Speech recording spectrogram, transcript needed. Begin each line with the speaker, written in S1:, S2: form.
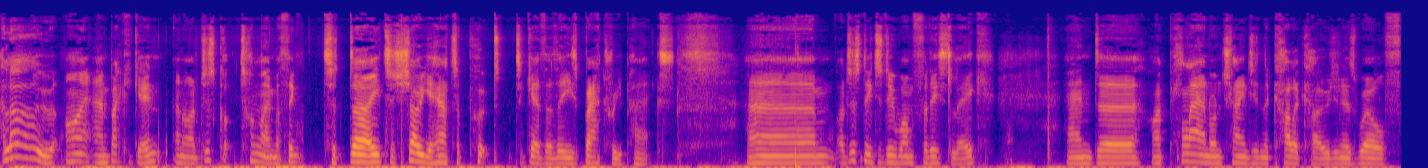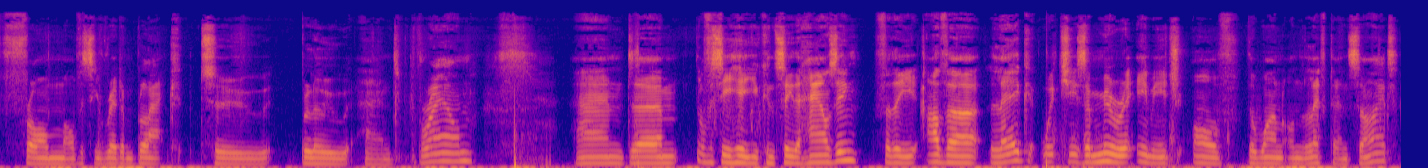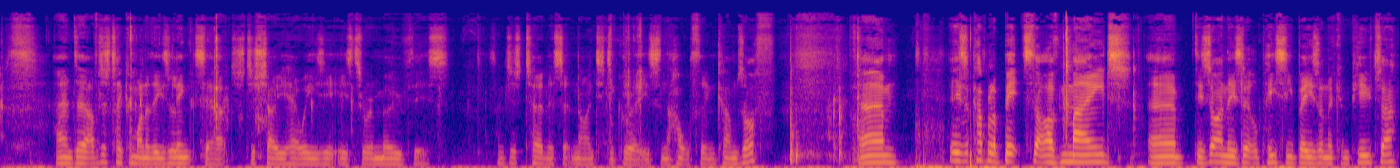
S1: Hello, I am back again and I've just got time I think today to show you how to put together these battery packs. Um, I just need to do one for this leg and uh, I plan on changing the colour coding as well from obviously red and black to blue and brown and um, obviously here you can see the housing for the other leg which is a mirror image of the one on the left hand side. And uh, I've just taken one of these links out just to show you how easy it is to remove this. So I just turn this at 90 degrees and the whole thing comes off. Um, there's a couple of bits that I've made. Uh, designed these little PCBs on the computer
